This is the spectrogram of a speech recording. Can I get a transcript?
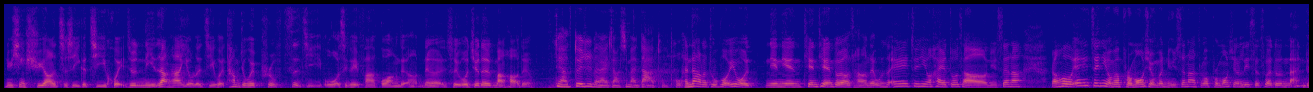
女性需要的只是一个机会，就是你让她有了机会，她们就会 prove 自己我是可以发光的啊。那个，所以我觉得蛮好的。对啊，对日本来讲是蛮大的突破，很大的突破。因为我年年天天都要常常在问说，哎，最近又害了多少女生啊？然后，哎，最近有没有 promotion？有没有女生啊？怎么 promotion 的 list 出来都是男的？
